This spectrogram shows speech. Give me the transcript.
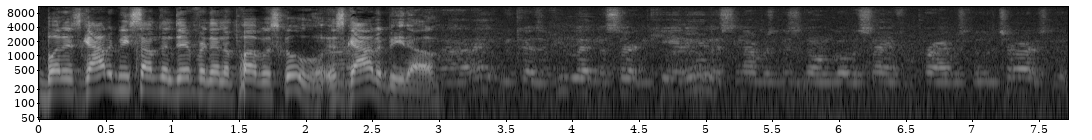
But it's got to be something different than a public school. It's got to be though. No, it ain't because if you letting a certain kid in, this number's just gonna go the same from private school to charter school.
